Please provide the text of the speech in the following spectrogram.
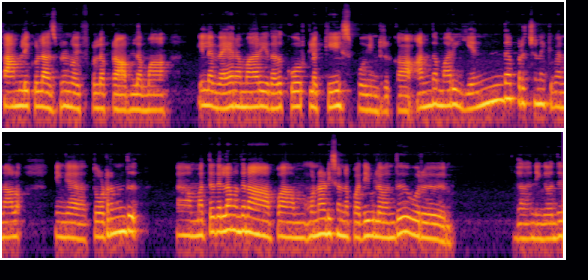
ஃபேமிலிக்குள்ளே ஹஸ்பண்ட் ஒய்ஃப்குள்ளே ப்ராப்ளமா இல்லை வேறு மாதிரி ஏதாவது கோர்ட்டில் கேஸ் போயின்னு இருக்கா? அந்த மாதிரி எந்த பிரச்சனைக்கு வேணாலும் நீங்கள் தொடர்ந்து மற்றதெல்லாம் வந்து நான் ப முன்னாடி சொன்ன பதிவில் வந்து ஒரு நீங்கள் வந்து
